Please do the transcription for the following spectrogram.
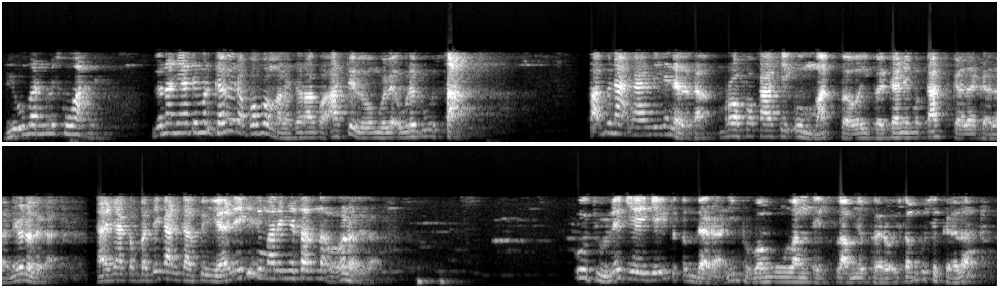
Di uman wis kuat. Lha nek niate mergawe ora apa-apa malah cara kok adil wong golek urip usah. Tapi nak nganti ngene lho Kak, provokasi umat bahwa ibadahnya Mekah segala-galanya ngono lho Kak. Hanya kepentingan KPI ini cuma nyesat ngono lho Kak. Kudune kiai-kiai tetep darani bahwa mulang Islam baru Islam itu segala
